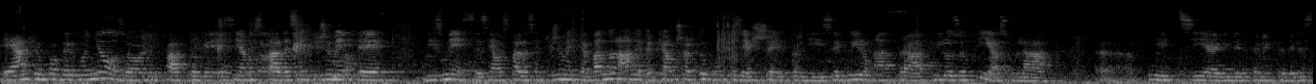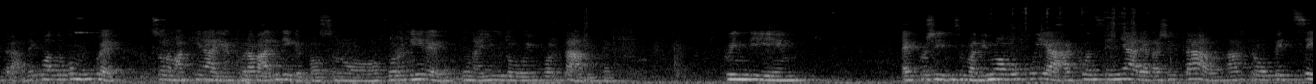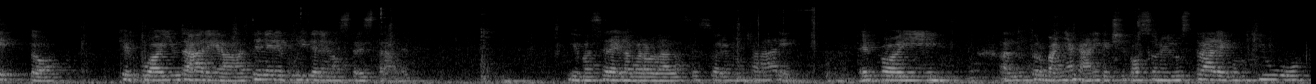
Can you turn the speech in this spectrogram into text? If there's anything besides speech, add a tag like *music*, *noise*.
È anche un po' vergognoso il fatto che siano state semplicemente dismesse, siano state semplicemente abbandonate perché a un certo punto si è scelto di seguire un'altra filosofia sulla eh, pulizia evidentemente delle strade, quando comunque sono macchinari ancora validi che possono fornire un, aiuto importante. Quindi eccoci insomma di nuovo qui a consegnare alla città un altro pezzetto che può aiutare a tenere pulite le nostre strade. Io passerei la parola all'assessore Montanari e poi al dottor Bagnacani che ci possono illustrare con più, uh,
